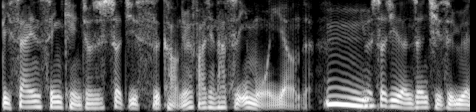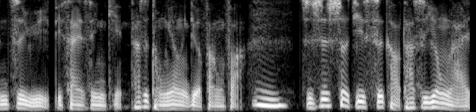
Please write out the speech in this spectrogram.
design thinking，就是设计思考，你会发现它是一模一样的。嗯，因为设计人生其实源自于 design thinking，它是同样一个方法。嗯，只是设计思考它是用来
